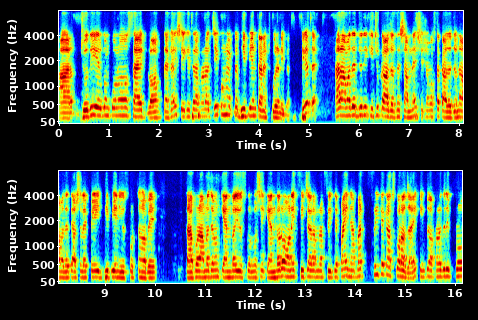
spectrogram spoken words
আর যদি এরকম কোনো সাইট ব্লগ দেখায় সেক্ষেত্রে আপনারা যে কোনো একটা ভিপিএন কানেক্ট করে নেবেন ঠিক আছে? আর আমাদের যদি কিছু কাজ আছে সামনে সেই সমস্ত কাজের জন্য আমাদেরকে আসলে পেইড ভিপিএন ইউজ করতে হবে। তারপর আমরা যেমন ক্যানভা ইউজ করব, সেই ক্যানভারও অনেক ফিচার আমরা ফ্রিতে পাই না বাট ফ্রিতে কাজ করা যায়। কিন্তু আপনারা যদি প্রো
